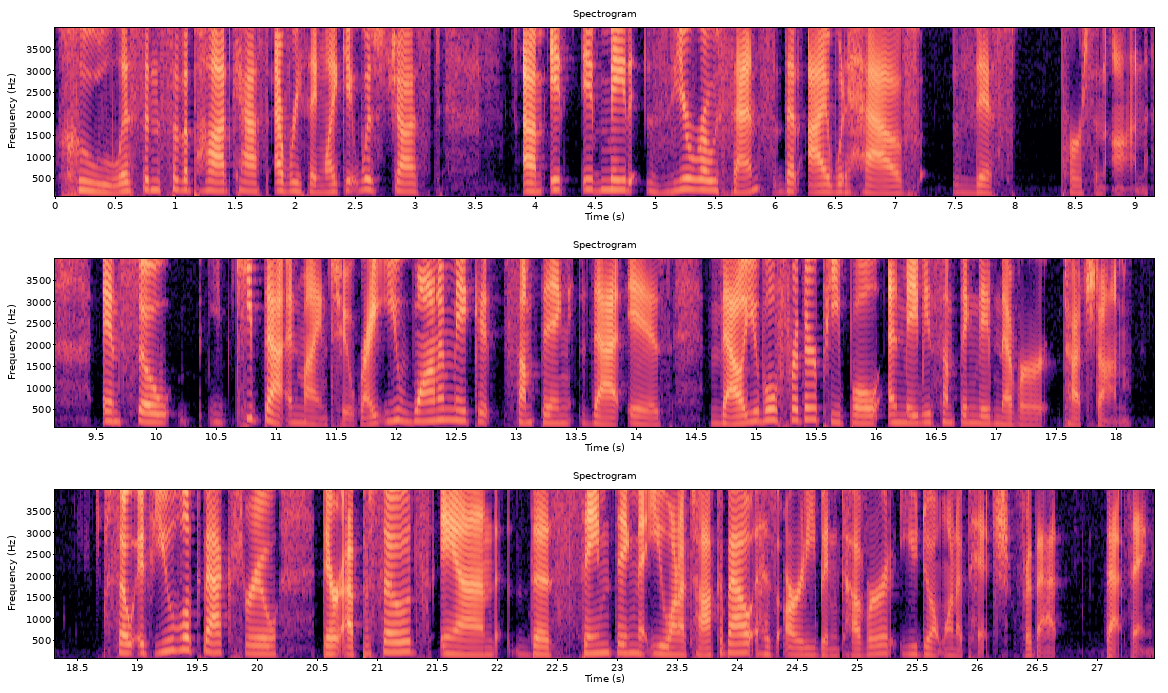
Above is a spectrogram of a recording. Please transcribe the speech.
who listens to the podcast, everything. Like it was just um, it it made zero sense that I would have this person on. And so keep that in mind too, right? You want to make it something that is valuable for their people and maybe something they've never touched on. So if you look back through their episodes and the same thing that you want to talk about has already been covered, you don't want to pitch for that that thing.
